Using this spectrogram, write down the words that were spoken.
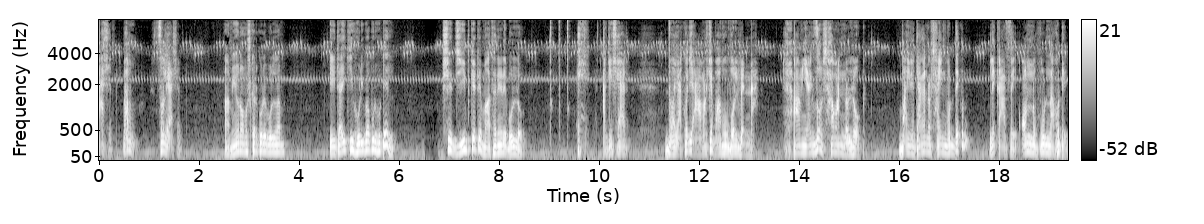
আসেন বাবু চলে আসেন। আমিও নমস্কার করে বললাম এটাই কি হরিবাবুর হোটেল? সে জিভ কেটে মাথা নেড়ে বলল আগে স্যার দয়া করে আমাকে বাবু বলবেন না। আমি একজন সামান্য লোক। বাইরে টাঙানো সাইনবোর্ড দেখুন লেখা আছে অন্নপূর্ণা হোটেল।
